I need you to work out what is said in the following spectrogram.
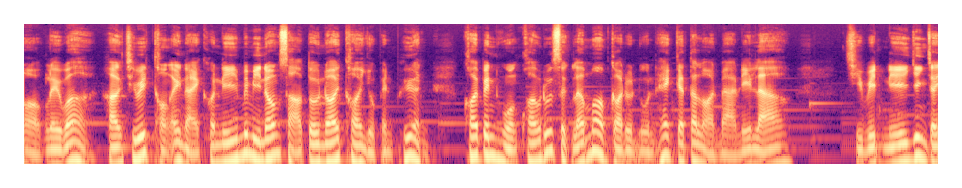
ออกเลยว่าหากชีวิตของไอ้ไหนคนนี้ไม่มีน้องสาวตัวน้อยคอยอยู่เป็นเพื่อน คอยเป็นห่วงความรู้สึกและมอบกอดอุ่นๆให้กันตลอดแบบนี้แล้ว ชีวิตนี้ยิ่งจะ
